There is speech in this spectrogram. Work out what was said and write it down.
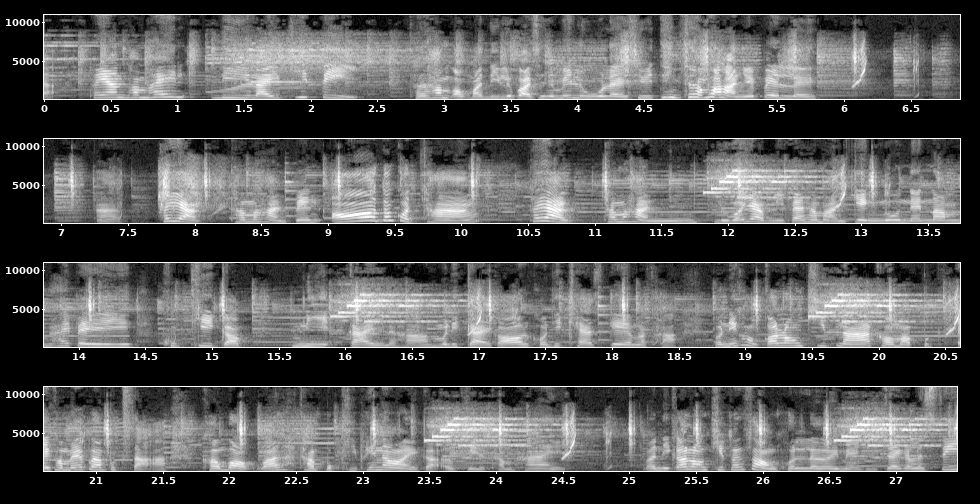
อะพยายามทำให้ดีไรที่ติฉันทำออกมาดีหรือเปล่าฉันยังไม่รู้เลย ชีวิตจริงทำอาหารไม่เป็นเลย อะ ถ้าอยากทำอาหารเป็น อ๋อ ต้องกดค้าง ถ้าอยากทำอาหารหรือว่าอยากมีแฟนทำอาหารเก่งนู่น แนะนำให้ไปคุกคีกับมณีไก่นะคะมณีไก่ก็คนที่แคสเกมละค่ะ วันนี้เขาก็ลงคลิปนะเขามาปรึกเอ้เขาไม่ได้มาปรึกษา เขาบอกว่าทำปกคลิปให้หน่อยก็โอเคจะทำให้ วันนี้ก็ลงคลิปทั้งสองคนเลยแหมดีใจกันละสิ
